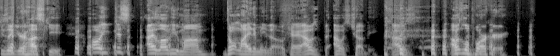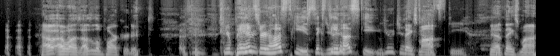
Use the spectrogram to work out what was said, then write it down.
She's like, "You're Husky." Oh, just I love you, mom. Don't lie to me though, okay? I was I was chubby. I was I was a little porker. I, I was. I was a little porker, dude. Your pants are husky. Sixteen you're- husky. You're just Thanks, Ma. husky. Yeah, thanks, ma.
